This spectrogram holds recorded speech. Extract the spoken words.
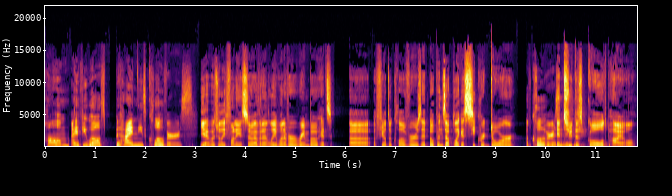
home, if you will. It's behind these clovers. Yeah, it was really funny. So evidently, whenever a rainbow hits uh, a field of clovers, it opens up like a secret door Of clovers into this gold pile.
